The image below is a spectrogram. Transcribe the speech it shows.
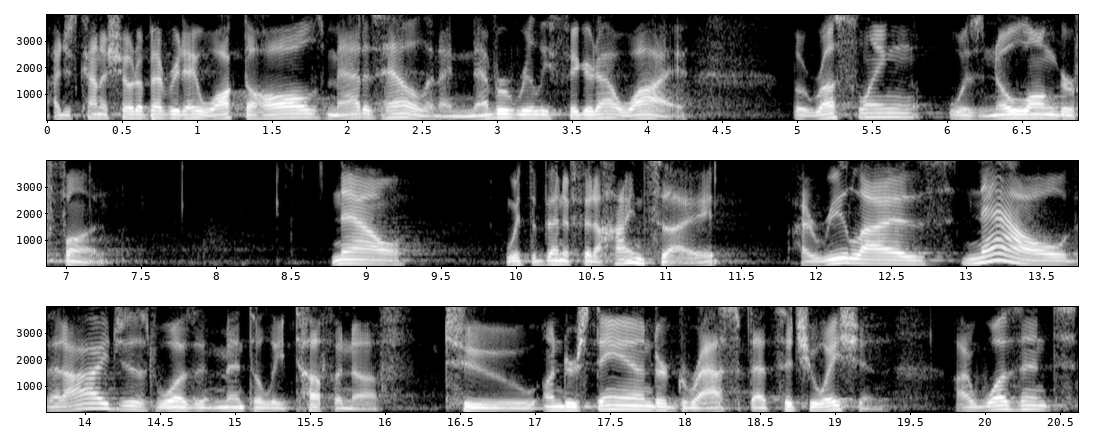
I just kind of showed up every day, walked the halls, mad as hell, and I never really figured out why. But wrestling was no longer fun. Now, with the benefit of hindsight, I realize now that I just wasn't mentally tough enough to understand or grasp that situation. I wasn't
